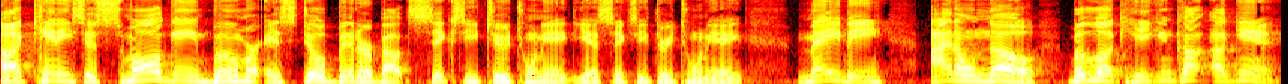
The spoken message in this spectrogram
Uh, Kenny says, small game boomer is still bitter about 62 28. Yes, 63 28. Maybe. I don't know. But look, he can, co- again,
